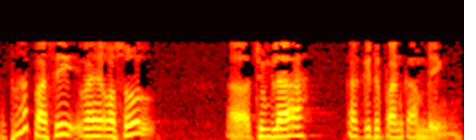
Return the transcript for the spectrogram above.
Berapa sih wahai Rasul uh, jumlah kaki depan kambing?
